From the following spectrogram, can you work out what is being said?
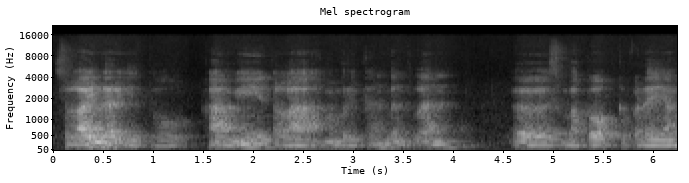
selain dari itu kami telah memberikan bantuan eh, sembako kepada yang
